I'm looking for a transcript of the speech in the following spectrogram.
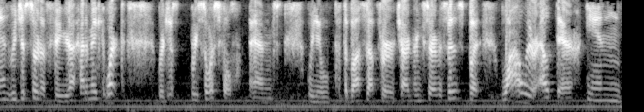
and we just sort of figured out how to make it work. We're just resourceful, and we put the bus up for chartering services. But while we were out there in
